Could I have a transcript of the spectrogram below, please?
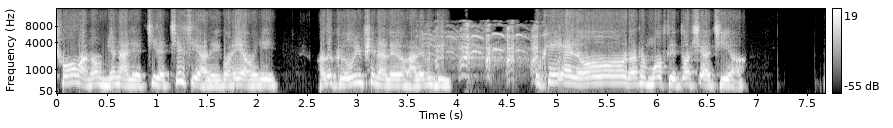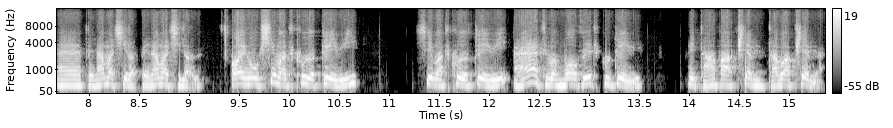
ချောမှာနော်မျက်နှာလေးကြည့်တယ်ချစ်စရာလေးကွာရောက်ဟေးဘာလို့ဂရုံးကြီးဖြစ်နေလဲတော့ငါလည်းမသိ okay အဲ့တော့ဒါတော့ mof တွေတော့ရှာကြည့်အောင်အဲဘယ်နားမှာရှိတော့ဘယ်နားမှာရှိတော့လဲအော်ဟိုရှေ့မှာတစ်ခုတော့တွေ့ပြီရှေ့မှာတစ်ခုတော့တွေ့ပြီအဲဒီမှာ mob လေးတစ်ခုတွေ့ပြီဟေးဒါပါဖြစ်ဒါပါဖြစ်မယ်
